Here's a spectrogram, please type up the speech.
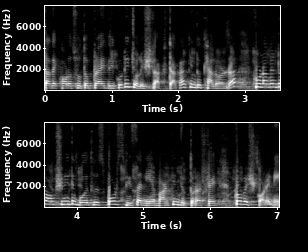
তাতে খরচ হতো প্রায় দুই কোটি চল্লিশ লাখ টাকা, কিন্তু খেলোয়াড়রা টুর্নামেন্টে অংশ নিতে বৈধ স্পোর্টস ভিসা নিয়ে মার্কিন যুক্তরাষ্ট্রে প্রবেশ করেনি।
